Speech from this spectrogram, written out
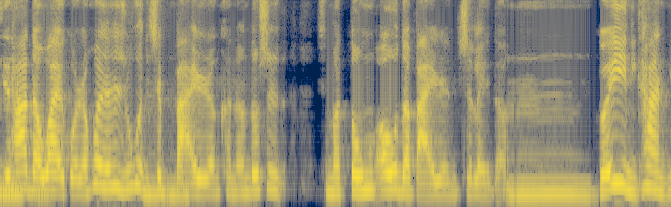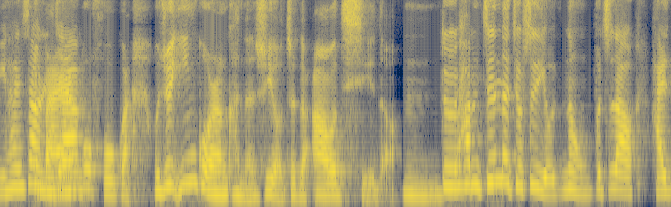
其他的外国人，或者是如果你是白人，可能都是。什么东欧的白人之类的，嗯，所以你看，你看像人家不服管，我觉得英国人可能是有这个傲气的，嗯，对他们真的就是有那种不知道，还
